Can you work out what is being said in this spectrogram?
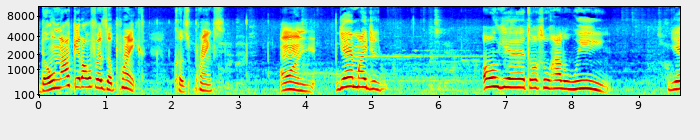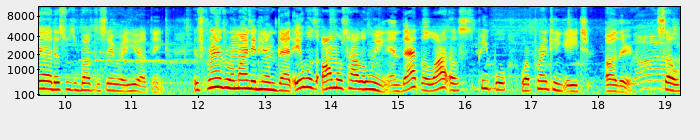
Don't knock it off as a prank, cause pranks on yeah, it might just. Oh yeah, it's also Halloween. Yeah, this was about to say right here. I think his friends reminded him that it was almost Halloween and that a lot of people were pranking each other. So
